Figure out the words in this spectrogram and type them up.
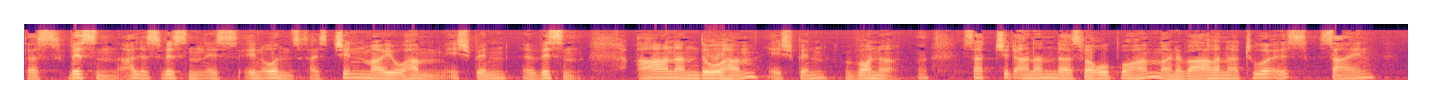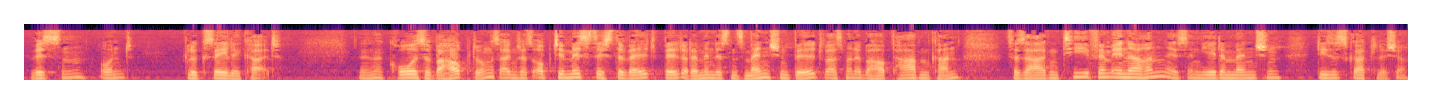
das Wissen, alles Wissen ist in uns. Das heißt Chinmayoham, ich bin äh, Wissen. Anandoham, ich bin Wonne. Satchit Ananda Svarupoham, meine wahre Natur ist Sein, Wissen und Glückseligkeit. Eine große Behauptung, ist eigentlich das optimistischste Weltbild oder mindestens Menschenbild, was man überhaupt haben kann, zu sagen, tief im Inneren ist in jedem Menschen dieses Göttliche.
